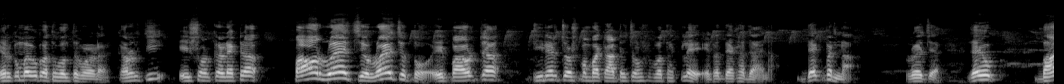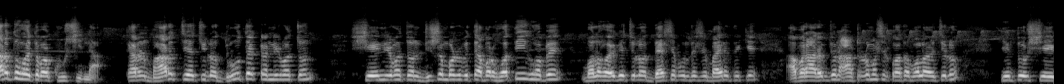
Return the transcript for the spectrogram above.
এরকমভাবে কথা বলতে পারে না। কারণ কি? এই সরকারের একটা পাওয়ার রয়েছে রয়েছে তো। এই পাওয়ারটা টিনের চশমা বা কাঠের চশমা থাকলে এটা দেখা যায় না। দেখবেন না, রয়েছে। যাই হোক ভারতও হয়তো বা খুশি না। কারণ ভারত চেয়েছিল দ্রুত একটা নির্বাচন। সেই নির্বাচন ডিসেম্বরের ভিতরে আবার হতেই হবে বলা হয়ে গেছিল দেশ এবং দেশের বাইরে থেকে। আবার আরেকজন আঠেরো মাসের কথা বলা হয়েছিল, কিন্তু সেই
